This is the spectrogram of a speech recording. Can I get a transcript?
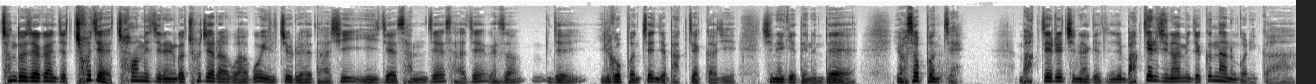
천도제가 이제 초제, 처음에 지내는 거 초제라고 하고 일주일 후에 다시 이제삼제사제 그래서 이제 일곱 번째 이제 막제까지 지내게 되는데 여섯 번째 막제를 지나게 이제 막제를 지나면 이제 끝나는 거니까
